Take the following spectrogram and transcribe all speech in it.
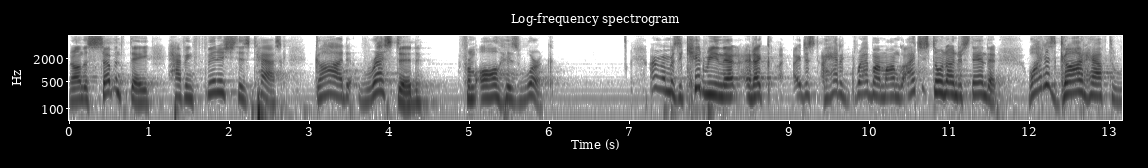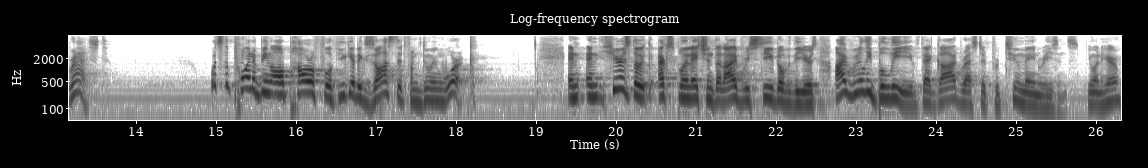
And on the seventh day, having finished his task, God rested from all his work. I remember as a kid reading that, and I, I just I had to grab my mom. Go, I just don't understand that. Why does God have to rest? What's the point of being all powerful if you get exhausted from doing work? And, and here's the explanation that I've received over the years. I really believe that God rested for two main reasons. You want to hear them?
